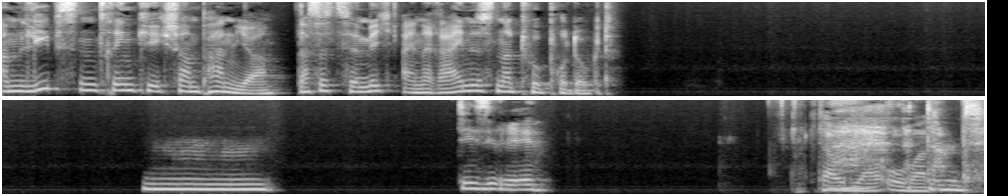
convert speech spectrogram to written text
Am liebsten trinke ich Champagner. Das ist für mich ein reines Naturprodukt. Hm. Desiree. Claudia Obert. Verdammt.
